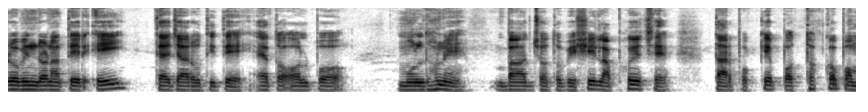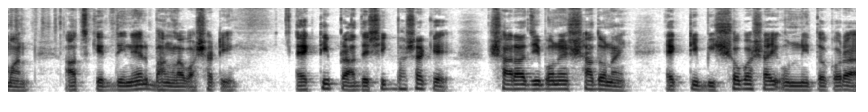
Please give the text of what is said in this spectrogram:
রবীন্দ্রনাথের এই তেজার অতীতে এত অল্প মূলধনে বা যত বেশি লাভ হয়েছে, তার পক্ষে প্রত্যক্ষ প্রমাণ আজকের দিনের বাংলা ভাষাটি। একটি প্রাদেশিক ভাষাকে সারা জীবনের সাধনায় একটি বিশ্বভাষায় উন্নীত করা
